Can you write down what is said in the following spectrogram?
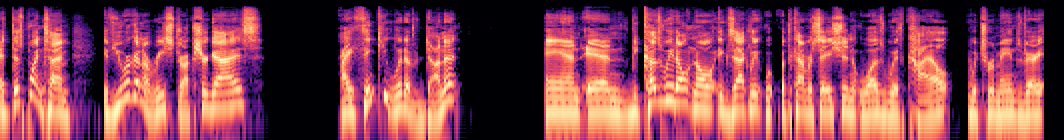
at this point in time, if you were going to restructure guys, I think you would have done it. And and because we don't know exactly what the conversation was with Kyle, which remains very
